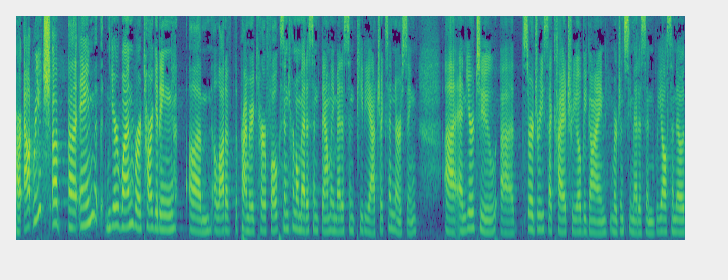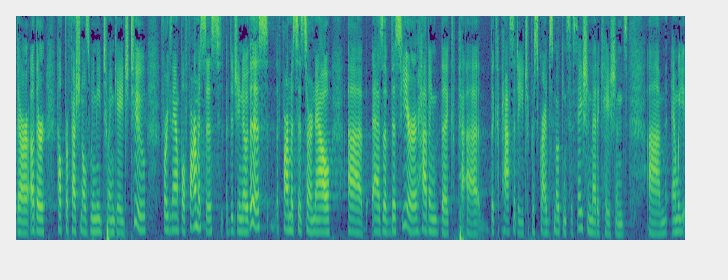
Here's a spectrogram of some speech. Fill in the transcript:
Our outreach uh, uh, aim, year one, we're targeting um, a lot of the primary care folks, internal medicine, family medicine, pediatrics, and nursing. Uh, and year two, uh, surgery, psychiatry, OB-GYN, emergency medicine. We also know there are other health professionals we need to engage too. For example, pharmacists, did you know this? Pharmacists are now, uh, as of this year, having the, uh, the capacity to prescribe smoking cessation medications. Um, and we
